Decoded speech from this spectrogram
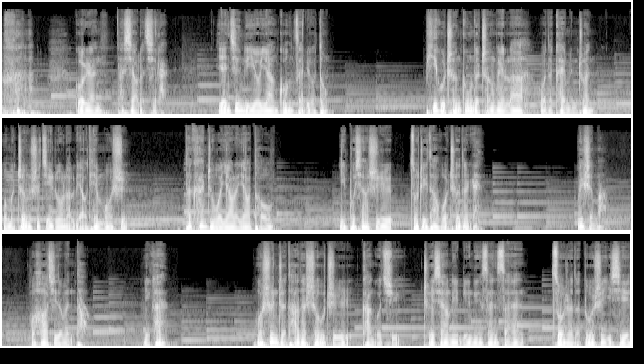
哈哈，果然，他笑了起来，眼睛里有阳光在流动。屁股成功的成为了我的开门砖，我们正式进入了聊天模式。他看着我摇了摇头：“你不像是坐这趟火车的人。”为什么？我好奇的问道。“你看。”我顺着他的手指看过去，车厢里零零散散坐着的多是一些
